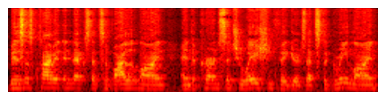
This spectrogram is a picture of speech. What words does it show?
Business Climate Index, that's the violet line, and the current situation figures, that's the green line,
